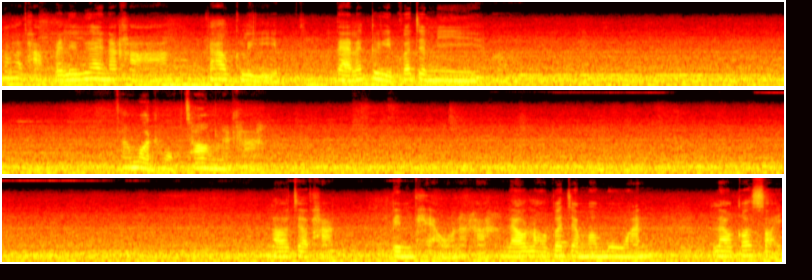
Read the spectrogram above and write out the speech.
ก็ ถักไปเรื่อย ๆ นะคะ 9 กลีบ แต่ละกลีบก็จะมี ทั้งหมด 6 ช่องนะคะเราจะถักเป็นแถวนะคะ แล้วเราก็จะมาม้วน แล้วก็สอย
